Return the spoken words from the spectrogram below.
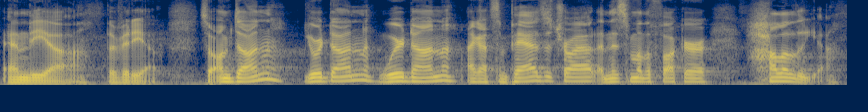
and the uh, the video. So I'm done. You're done. We're done. I got some pads to try out, and this motherfucker, hallelujah.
